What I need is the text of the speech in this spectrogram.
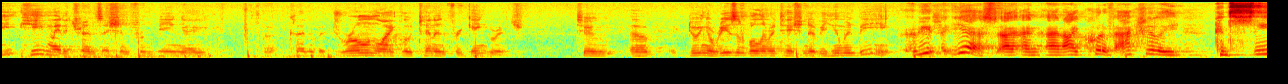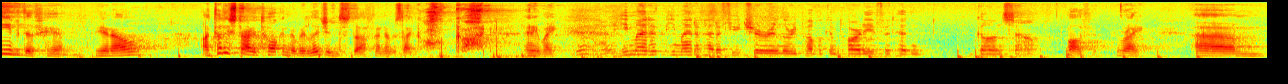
He, he made a transition from being a, a kind of a drone-like lieutenant for Gingrich to uh, doing a reasonable imitation of a human being. Uh, Yes, I- and, and I could have actually conceived of him, you know, until he started talking the religion stuff, and it was like, oh, God. Anyway, Yeah, he might have he might have had a future in the Republican Party if it hadn't gone south. well, right. Um,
